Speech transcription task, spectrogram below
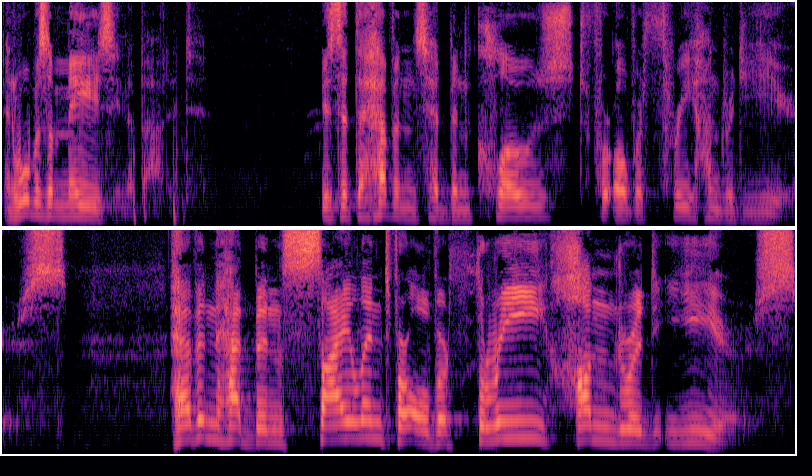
And what was amazing about it is that the heavens had been closed for over 300 years. Heaven had been silent for over 300 years.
